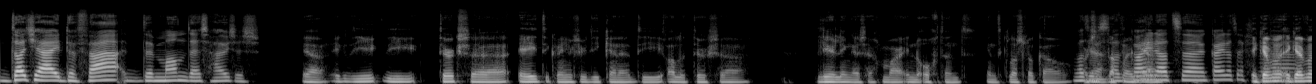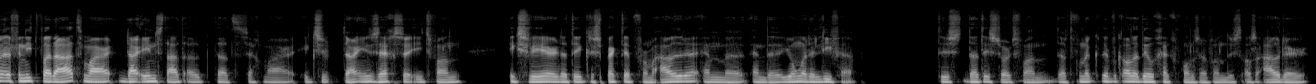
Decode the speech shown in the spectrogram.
dat jij de, va de man des huizes. Ja, ik, die, die Turkse eet, ik weet niet of jullie die kennen, die alle Turkse leerlingen, zeg maar, in de ochtend in het klaslokaal. Wat Ja. is dat? Kan je dat, eh, kan je dat even? Ik heb, hem, ik heb hem even niet paraat, maar daarin staat ook dat, zeg maar, ik, daarin zegt ze iets van, ik zweer dat ik respect heb voor mijn ouderen en, me, en de jongeren lief heb. Dus dat is soort van, dat vond ik, dat heb ik altijd heel gek gevonden. Zo van, dus als ouder,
